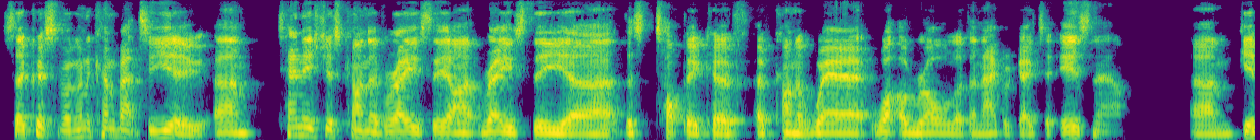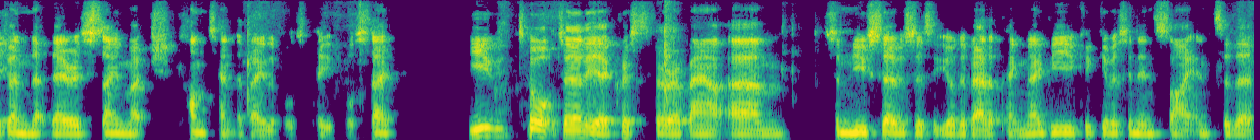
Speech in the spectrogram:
so, Christopher, I'm going to come back to you. Um, Tenny's just kind of raised the uh, raised the uh, this topic of, of kind of where what a role of an aggregator is now, um, given that there is so much content available to people. So, you talked earlier, Christopher, about um, some new services that you're developing. Maybe you could give us an insight into the,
